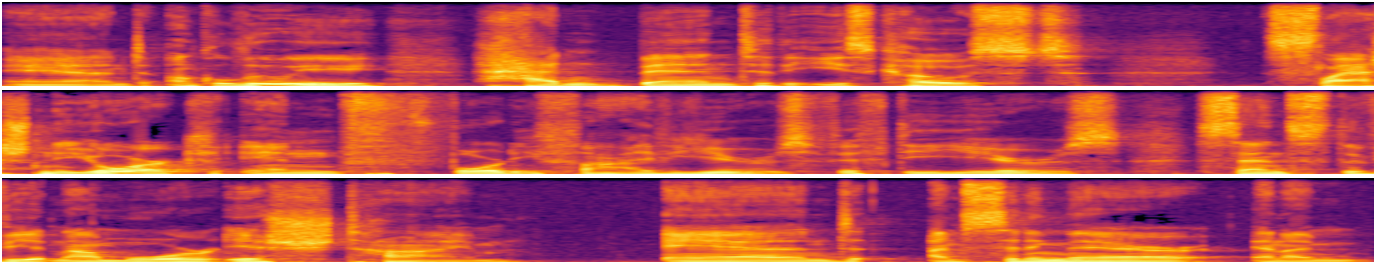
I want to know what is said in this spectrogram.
And Uncle Louis hadn't been to the East Coast slash New York in 45 years, 50 years since the Vietnam War ish time. And I'm sitting there and I'm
